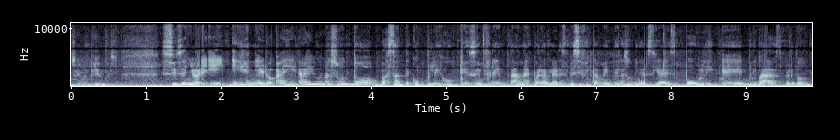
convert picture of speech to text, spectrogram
¿Sí me entiendes? Sí, señor. Y ingeniero, hay, hay un asunto bastante complejo que se enfrentan para hablar específicamente de las universidades eh, privadas, perdón.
